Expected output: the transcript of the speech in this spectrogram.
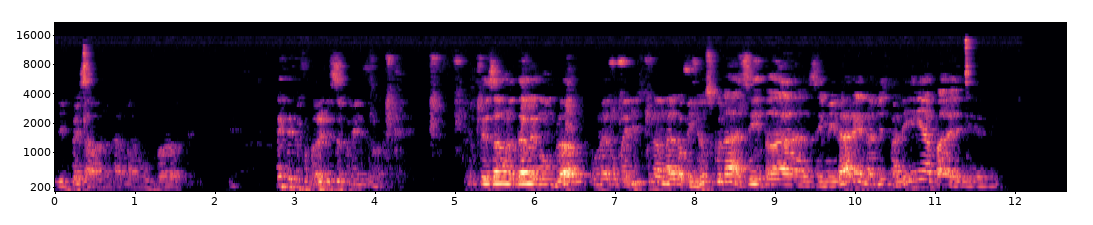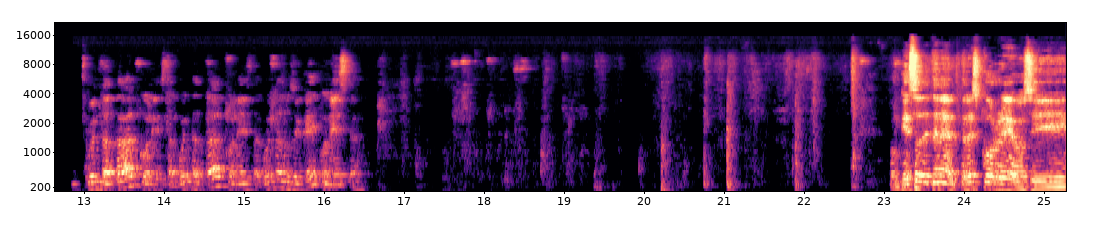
Eu pensava no Carla um Borok. Por isso mesmo. Empezamos a anotarle en un blog, una con mayúscula, una con minúscula, así, todas similares, en la misma línea. pa- eh, cuenta tal con esta, cuenta tal con esta, cuenta no sé qué con esta. Porque eso de tener tres correos y...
